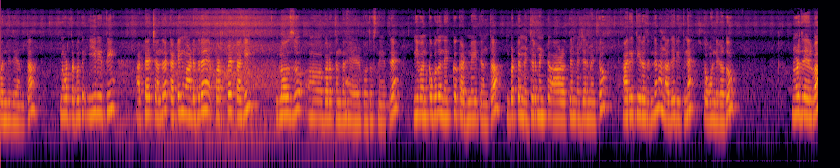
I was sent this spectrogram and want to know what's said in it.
ಬಂದಿದೆ ಅಂತ ನೋಡ್ತಾ ಇರ್ಬೋದು. ಈ ರೀತಿ ಅಟ್ಯಾಚ್ ಅಂದರೆ ಕಟ್ಟಿಂಗ್ ಮಾಡಿದರೆ ಪರ್ಫೆಕ್ಟಾಗಿ ಬ್ಲೌಸು ಬರುತ್ತೆ ಅಂತಲೇ ಹೇಳ್ಬೋದು ಸ್ನೇಹಿತರೆ. ನೀವು ಅನ್ಕೋಬೋದು ನೆಕ್ ಕಡಿಮೆ ಐತೆ ಅಂತ ಬಟ್ ಮೆಜರ್ಮೆಂಟ್ ಅಳತೆ ಮೆಜರ್ಮೆಂಟು ಆ ರೀತಿ ಇರೋದ್ರಿಂದ ನಾನು ಅದೇ ರೀತಿನೇ ತೊಗೊಂಡಿರೋದು. ನೋಡಿದ್ರೆ ಅಲ್ವಾ?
